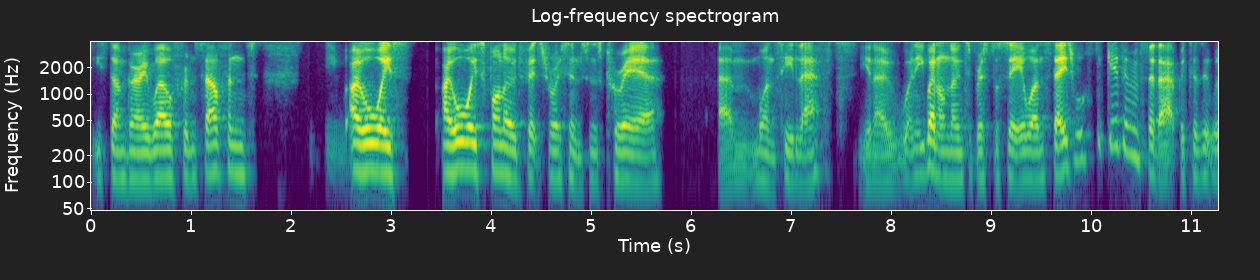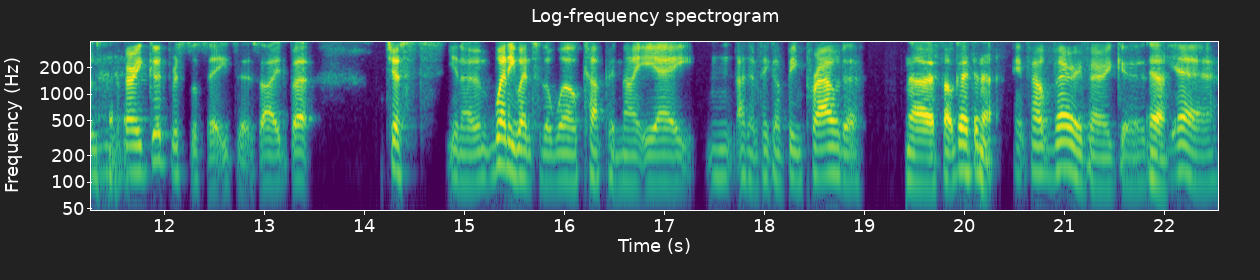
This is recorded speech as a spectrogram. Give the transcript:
he's done very well for himself. And I always, I always followed Fitzroy Simpson's career um, once he left. You know, when he went on loan to Bristol City at one stage, we'll forgive him for that because it was a very good Bristol City to side. But just, you know, when he went to the World Cup in 98, mm, I don't think I've been prouder. No, it felt good, didn't it? It felt very, very good. Yeah. Yeah.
